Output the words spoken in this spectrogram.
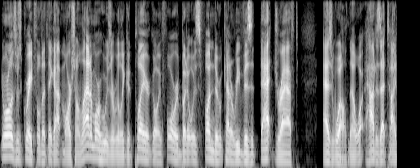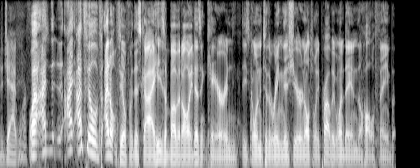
New Orleans was grateful that they got Marshon Lattimore, who was a really good player going forward. But it was fun to kind of revisit that draft as well. Now, what, how does that tie to Jaguar? Well, I, I, I feel I don't feel for this guy. He's above it all. He doesn't care, and he's going into the ring this year, and ultimately probably one day into the Hall of Fame. But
